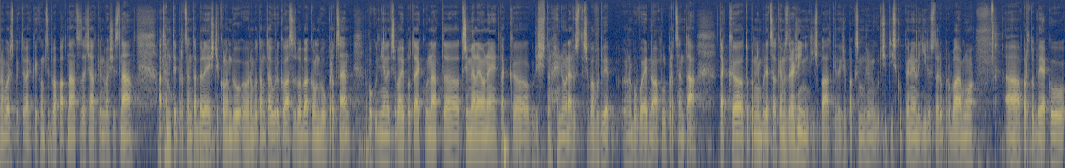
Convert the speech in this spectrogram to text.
nebo respektive ke konci 2015 a začátkem 2016. A tam ty procenta byly ještě kolem dvou, nebo tam ta úroková sazba byla kolem 2%. A pokud měli třeba hypotéku nad 3 eh, miliony, tak eh, když to najednou naroste třeba o 2 nebo o 1,5%, tak eh, to pro ně bude celkem zdražení té splátky, takže pak se můžeme určitý skupiny lidí dostat do problému a, a proto by jako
